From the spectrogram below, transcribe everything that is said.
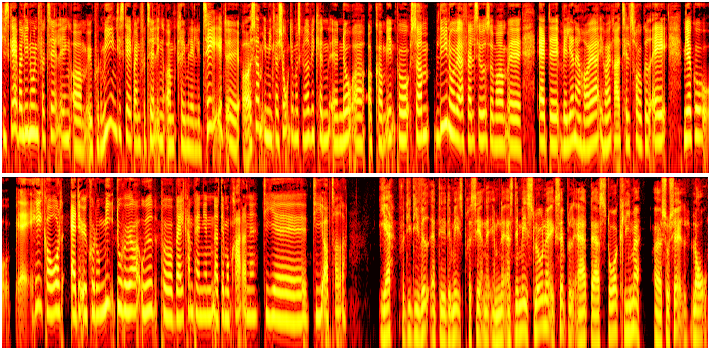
De skaber lige nu en fortælling om økonomien, de skaber en fortælling om kriminalitet, øh, også om immigration. Det er måske noget, vi kan øh, nå at, at komme ind på, som lige nu i hvert fald ser ud som om, øh, at øh, vælgerne er højere, i høj grad tiltrukket af. Mirko, øh, helt kort, er det økonomi, du hører ude på valgkampagnen, når demokraterne de, øh, de optræder? Ja, fordi de ved, at det er det mest presserende emne. Altså det mest slående eksempel er deres store klima- og social lov.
